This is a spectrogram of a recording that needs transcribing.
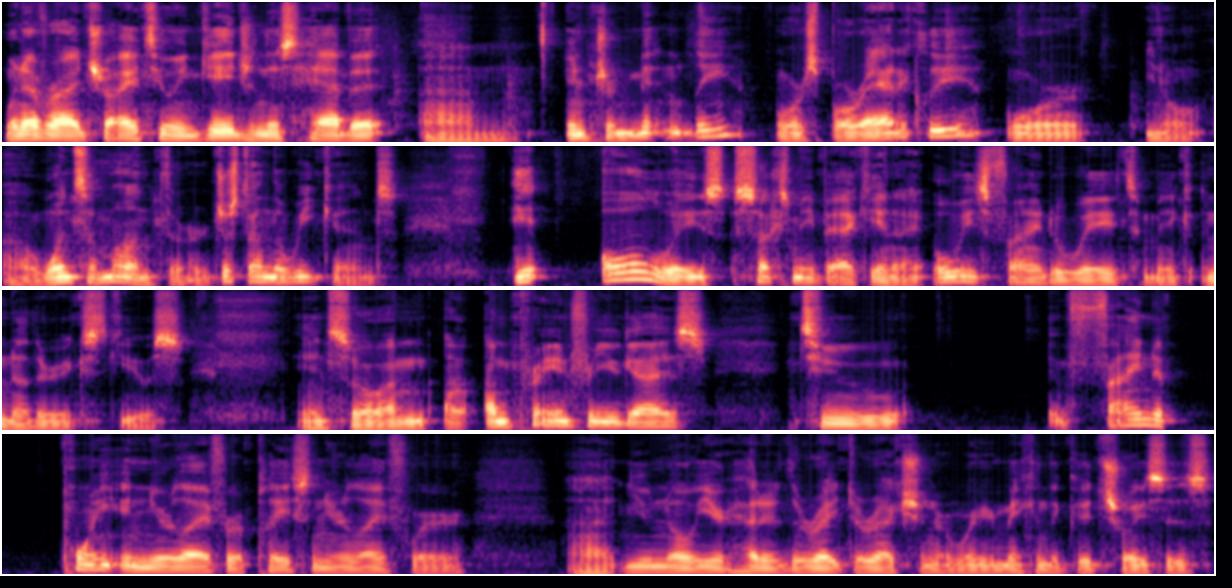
whenever I try to engage in this habit um, intermittently or sporadically or you know uh, once a month or just on the weekends, it always sucks me back in. I always find a way to make another excuse. And so I'm I'm praying for you guys to find a point in your life or a place in your life where uh, you know you're headed the right direction or where you're making the good choices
